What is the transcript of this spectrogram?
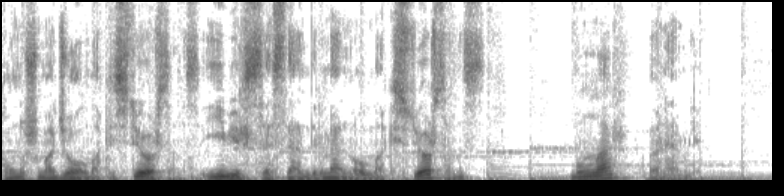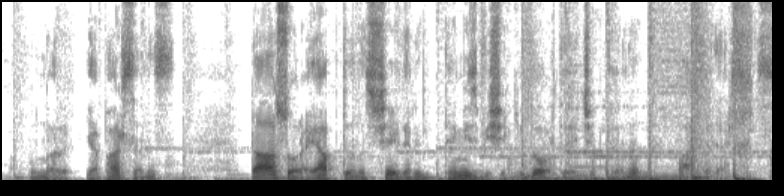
konuşmacı olmak istiyorsanız, iyi bir seslendirmen olmak istiyorsanız bunlar önemli. Bunları yaparsanız daha sonra yaptığınız şeylerin temiz bir şekilde ortaya çıktığını fark edersiniz.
